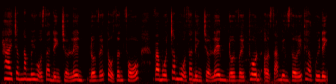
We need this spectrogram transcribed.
250 hộ gia đình trở lên đối với tổ dân phố và 100 hộ gia đình trở lên đối với thôn ở xã biên giới theo quy định.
